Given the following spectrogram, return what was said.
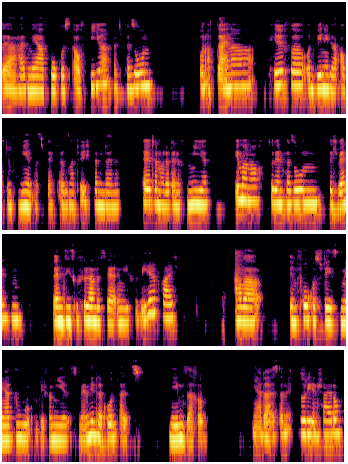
der halt mehr Fokus auf dir als Person und auf deiner Hilfe und weniger auf dem Familienaspekt. Also, natürlich können deine Eltern oder deine Familie immer noch zu den Personen sich wenden, wenn sie das Gefühl haben, das wäre irgendwie für sie hilfreich. Aber im Fokus stehst mehr du und die Familie ist mehr im Hintergrund als Nebensache. Ja, da ist dann so die Entscheidung.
